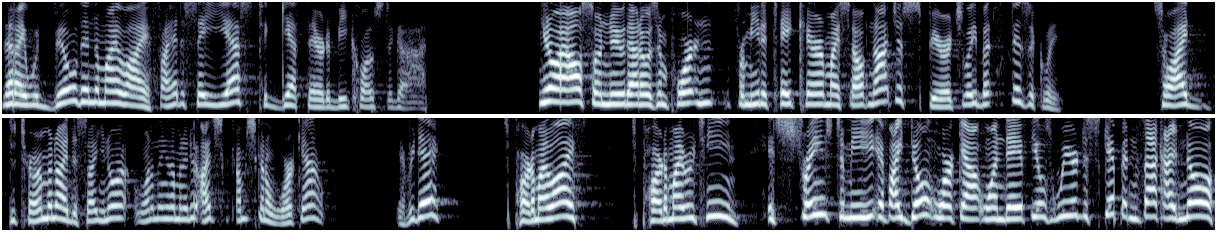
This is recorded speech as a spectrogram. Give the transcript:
that I would build into my life, I had to say yes to get there to be close to God. You know, I also knew that it was important for me to take care of myself, not just spiritually, but physically. So I determine, I decide, you know what, one of the things I'm going to do, I just, I'm just going to work out every day. It's part of my life, it's part of my routine. It's strange to me if I don't work out one day. It feels weird to skip it. In fact, I know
